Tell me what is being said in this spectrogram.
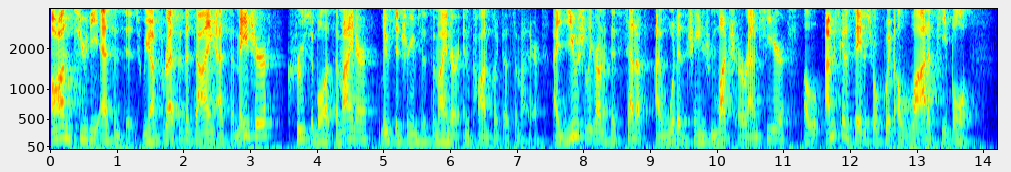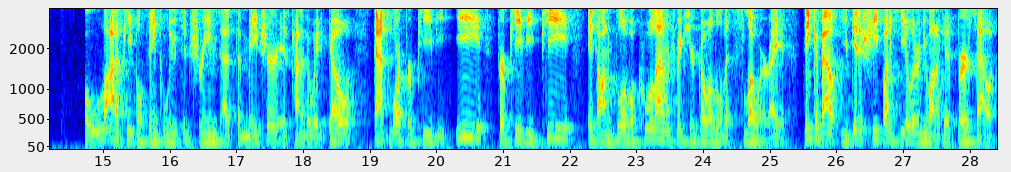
on to the essences. We got Breath of the Dying as the major, Crucible as the minor, Lucid Dreams as the minor, and Conflict as the minor. I usually run with this setup. I wouldn't change much around here. I'm just gonna say this real quick. A lot of people a lot of people think Lucid Dreams as the major is kind of the way to go. That's more for PvE. For PvP, it's on global cooldown, which makes your go a little bit slower, right? Think about you get a sheep on a healer and you want to get it burst out.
